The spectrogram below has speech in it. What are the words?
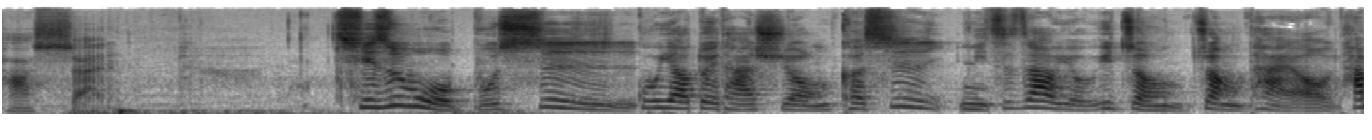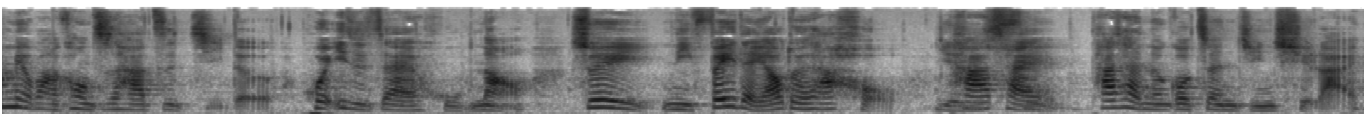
哈山。其实我不是故意要对他凶，可是你知道有一种状态哦，他没有办法控制他自己的，会一直在胡闹，所以你非得要对他吼，他才他才能够震惊起来。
